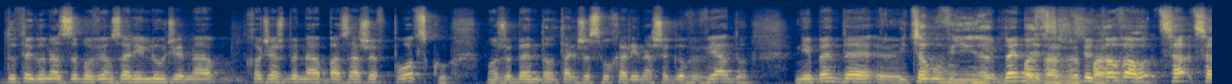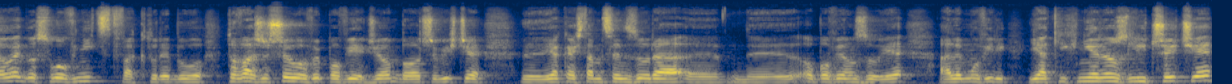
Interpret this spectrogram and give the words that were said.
do tego nas zobowiązali ludzie, na, chociażby na bazarze w Płocku. Może będą także słuchali naszego wywiadu. Nie będę. y. I co mówili na Nie tym będę bazarze cytował panu? ca całego słownictwa, które było, towarzyszyło wypowiedziom, bo oczywiście y, jakaś tam cenzura y, obowiązuje, ale mówili, jak ich nie rozliczycie,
